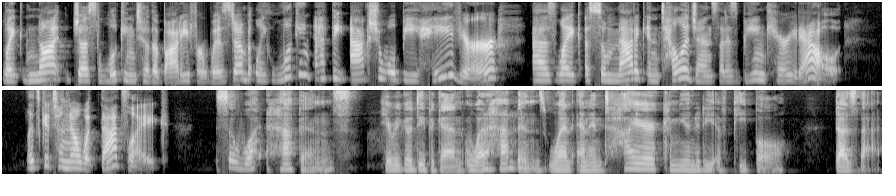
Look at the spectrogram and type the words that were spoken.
like not just looking to the body for wisdom, but like looking at the actual behavior as like a somatic intelligence that is being carried out. Let's get to know what that's like. So, what happens? Here we go deep again. What mm-hmm. happens when an entire community of people does that?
